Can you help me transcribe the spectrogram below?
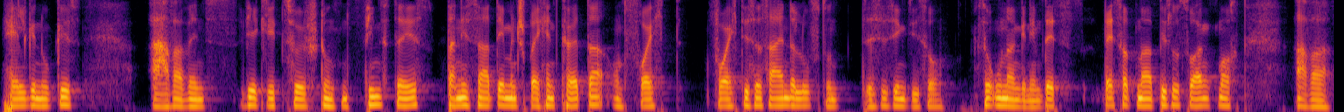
hell genug ist. Aber wenn es wirklich zwölf Stunden finster ist, dann ist auch dementsprechend kälter und feucht, feucht ist es auch in der Luft und das ist irgendwie so, so unangenehm. Das, das hat mir ein bisschen Sorgen gemacht, aber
